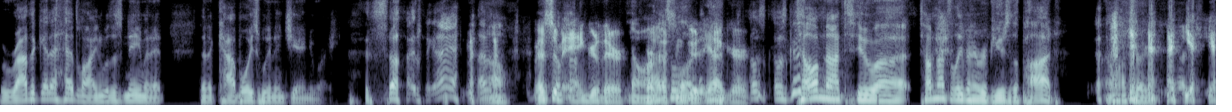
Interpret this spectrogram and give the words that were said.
who rather get a headline with his name in it than a Cowboys win in January. so I was like, eh, I don't know. Wow. There's some anger there. No, Bart. that's that's a some good Yeah. anger. That was, that was good. Tell him not to uh tell him not to leave any reviews of the pod. I'm not sure. yeah, yeah,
